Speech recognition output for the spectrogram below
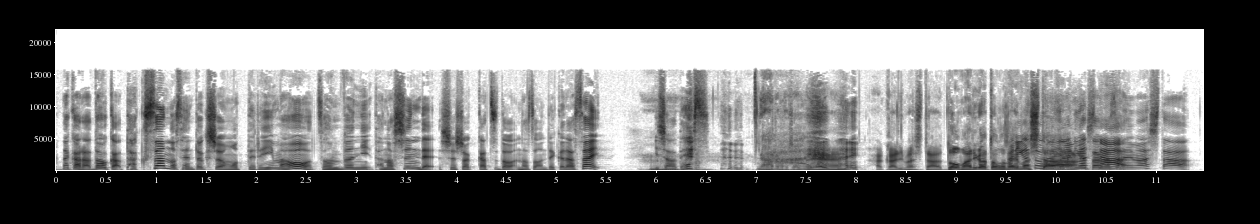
うん、だからどうか、たくさんの選択肢を持っている今を存分に楽しんで、就職活動を望んでください。以上です。うん、なるほどね。わ、はい、かりました。どうもありがとうございました。ありがとうございました。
